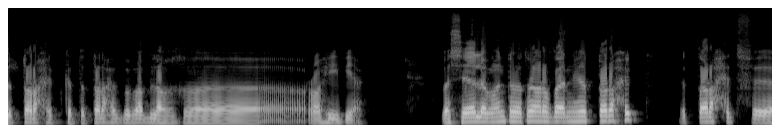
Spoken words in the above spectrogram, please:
اتطرحت كانت اتطرحت بمبلغ رهيب يعني. بس هي لمّا أنت تعرف بقى إن هي اتطرحت، اتطرحت في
